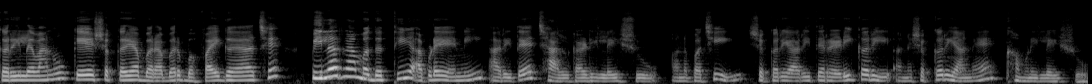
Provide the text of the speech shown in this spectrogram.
કરી લેવાનું કે શક્કરિયા બરાબર બફાઈ ગયા છે. પિલરના મદદથી આપણે એની આ રીતે છાલ કાઢી લઈશું અને પછી શક્કરિયા આ રીતે રેડી કરી અને શક્કરિયાને ખમણી લઈશું.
